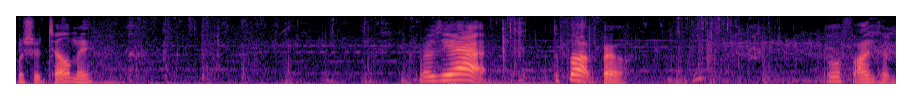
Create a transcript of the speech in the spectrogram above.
Wish would tell me. Where's he at? What the fuck, bro? We'll find him.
